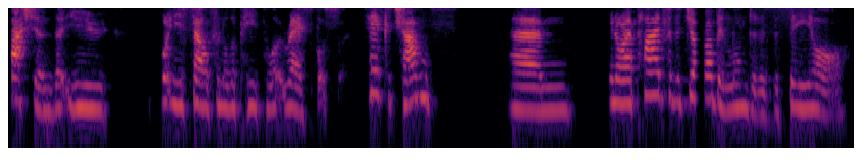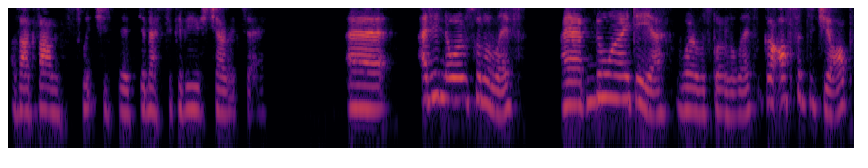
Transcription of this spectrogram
fashion that you put yourself and other people at risk, but take a chance. Um, you know, I applied for the job in London as the CEO of Advance, which is the domestic abuse charity. Uh, I didn't know where I was going to live. I had no idea where I was going to live. Got offered the job.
